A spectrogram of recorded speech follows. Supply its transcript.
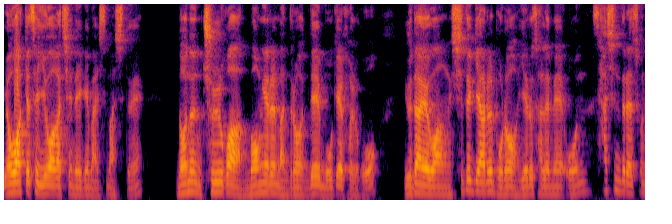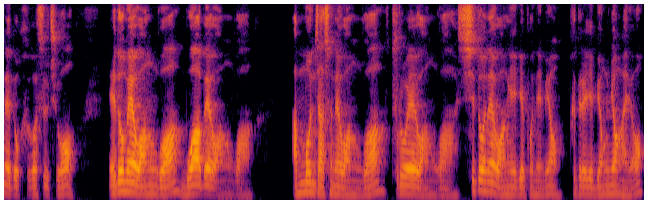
여호와께서 이와 같이 내게 말씀하시되 너는 줄과 멍에를 만들어 내 목에 걸고 유다의 왕 시드기야를 보러 예루살렘에 온 사신들의 손에도 그것을 주어 에돔의 왕과 모압의 왕과 암몬 자손의 왕과 두로의 왕과 시돈의 왕에게 보내며 그들에게 명령하여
